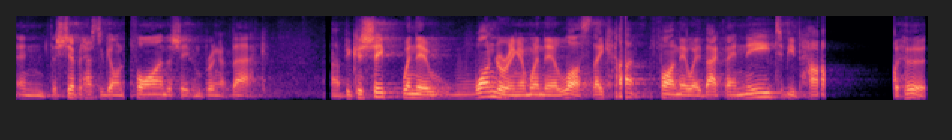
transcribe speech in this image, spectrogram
and the shepherd has to go and find the sheep and bring it back. Uh, because sheep, when they're wandering and when they're lost, they can't find their way back. They need to be part of the herd.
